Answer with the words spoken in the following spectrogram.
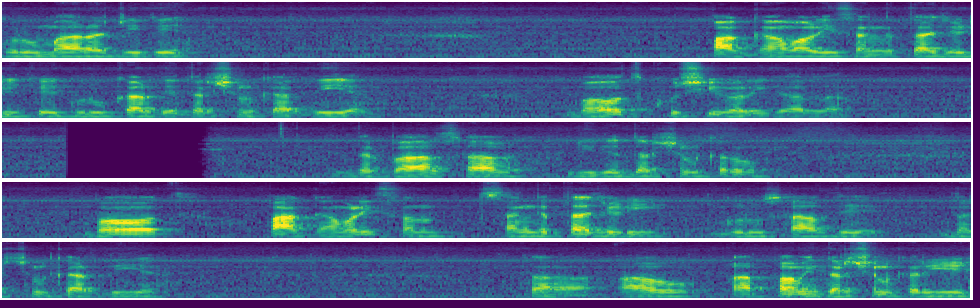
ਗੁਰੂ ਮਹਾਰਾਜ ਜੀ ਦੇ ਭਾਗਾਂ ਵਾਲੀ ਸੰਗਤ ਆ ਜਿਹੜੀ ਕਿ ਗੁਰੂ ਘਰ ਦੇ ਦਰਸ਼ਨ ਕਰਦੀ ਆ। ਬਹੁਤ ਖੁਸ਼ੀ ਵਾਲੀ ਗੱਲ ਆ। ਦਰਬਾਰ ਸਾਹਿਬ ਜੀ ਦੇ ਦਰਸ਼ਨ ਕਰੋ। ਬਹੁਤ ਭਾਗਾਂ ਵਾਲੀ ਸੰਗਤ ਆ ਜਿਹੜੀ ਗੁਰੂ ਸਾਹਿਬ ਦੇ ਦਰਸ਼ਨ ਕਰਦੀ ਆ। ਤਾਂ ਆਓ ਆਪਾਂ ਵੀ ਦਰਸ਼ਨ ਕਰੀਏ।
